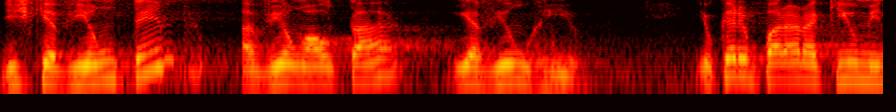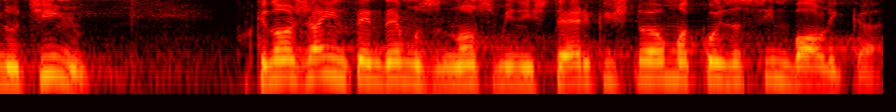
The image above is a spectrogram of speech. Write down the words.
Diz que havia um templo, havia um altar e havia um rio. Eu quero parar aqui um minutinho, porque nós já entendemos no nosso ministério que isto não é uma coisa simbólica,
